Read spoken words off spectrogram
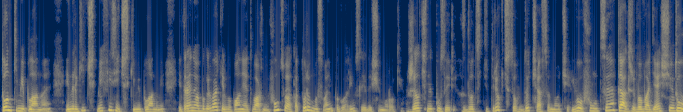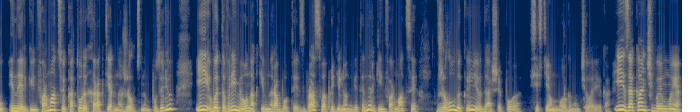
тонкими планами, энергетическими и физическими планами. И тройной обогреватель выполняет важную функцию, о которой мы с вами поговорим в следующем уроке. Желчный пузырь с 23 часов до часа ночи. Его функция также выводящая ту энергию, информацию, которая характерна желчному пузырю. И в это время он активно работает, сбрасывая определенный вид энергии, информации в желудок и дальше по системам, органам человека. И заканчиваем мы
